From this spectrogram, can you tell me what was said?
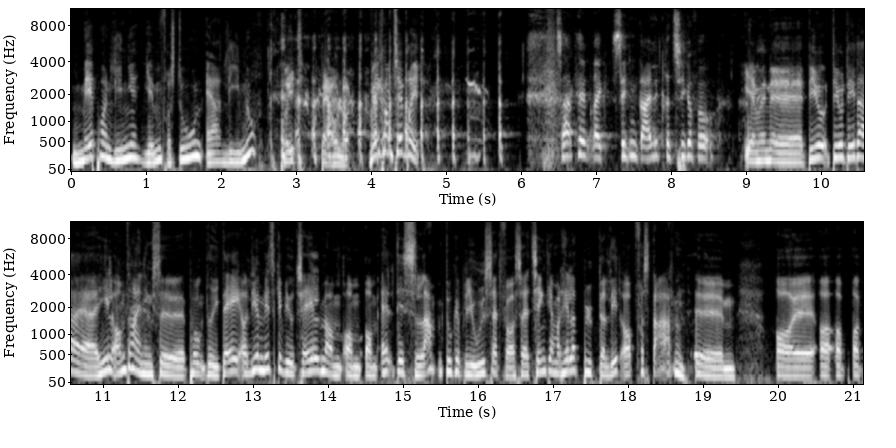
Med på en linje hjemme fra stuen er lige nu Britt Berglund. Velkommen til, Britt. Tak, Henrik. Sikke en dejlig kritik at få. Jamen, øh, det, er jo, det er jo det, der er hele omdrejningspunktet i dag, og lige om lidt skal vi jo tale om, om, om alt det slam, du kan blive udsat for, så jeg tænkte, jeg måtte hellere bygge dig lidt op fra starten. Øhm, og, øh, og, og, og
